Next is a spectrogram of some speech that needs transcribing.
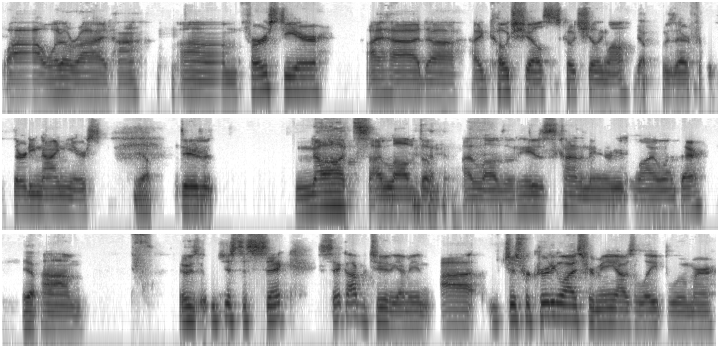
wow, what a ride, huh? Um, first year, I had uh, I had Coach Shills, Coach Shillinglaw, yep. was there for 39 years. Yep, dude nuts. I loved him. I loved him. He was kind of the main reason why I went there. Yep. Um, it was, it was just a sick, sick opportunity. I mean, uh, just recruiting wise for me, I was a late bloomer.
